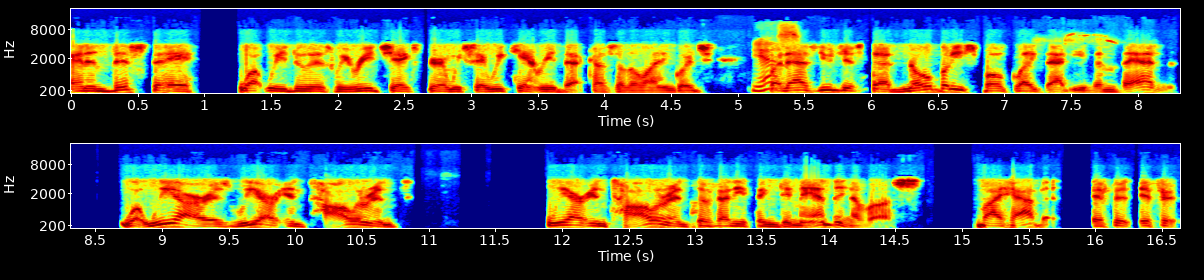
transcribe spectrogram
And in this day, what we do is we read Shakespeare and we say, we can't read that because of the language. yes. But as you just said, nobody spoke like that even then. What we are is we are intolerant. We are intolerant of anything demanding of us by habit. If it, if it,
